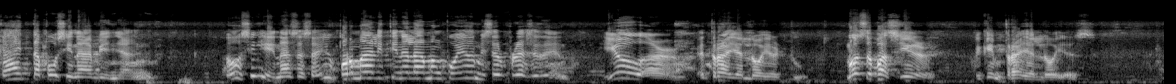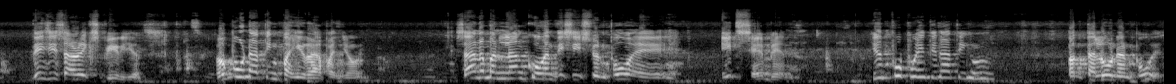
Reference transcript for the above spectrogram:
kahit na po sinabi niyang, oh sige, nasa sayo. Formality na lamang po yun, Mr. President. You are a trial lawyer too. Most of us here became trial lawyers. This is our experience. Huwag po nating pahirapan yun. Sana man lang kung ang decision po eh 8-7. Yun po pwede nating pagtalunan po eh.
